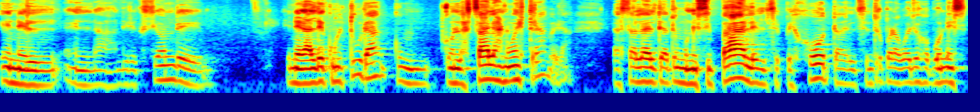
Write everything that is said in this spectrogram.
En, el, en la dirección de, general de cultura, con, con las salas nuestras, ¿verdad? La sala del Teatro Municipal, el CPJ, el Centro Paraguayo Japonés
